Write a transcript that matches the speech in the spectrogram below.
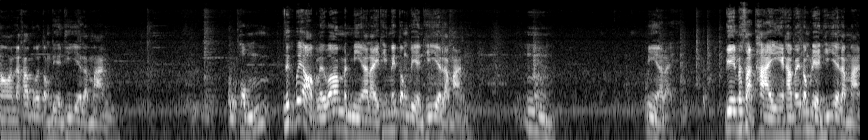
นอนนะครับมันก็ต้องเรียนที่เยอรมัน ผมนึกไม่ออกเลยว่ามันมีอะไรที่ไม่ต้องเรียนที่เยอรมัน อืม มีอะไร เรียนภาษาไทยไงครับ ไม่ต้องเรียนที่เยอรมัน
